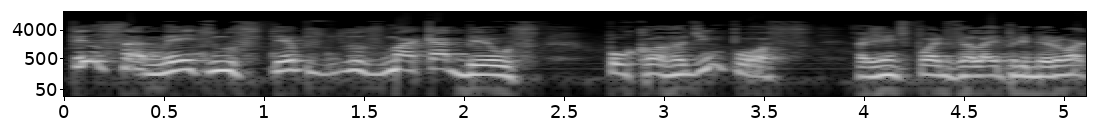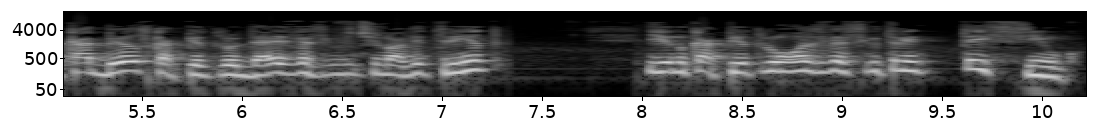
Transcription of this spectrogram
intensamente nos tempos dos macabeus, por causa de impostos. A gente pode ver lá em 1 Macabeus, capítulo 10, versículo 29 e 30, e no capítulo 11, versículo 35.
